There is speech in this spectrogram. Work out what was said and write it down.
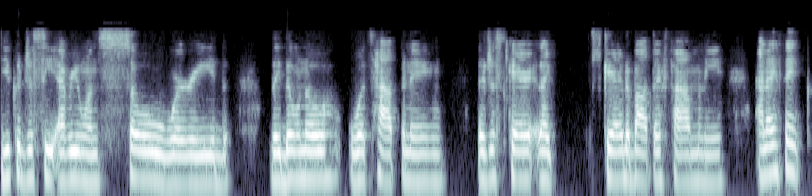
You could just see everyone so worried. They don't know what's happening. They're just scared, like scared about their family. And I think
